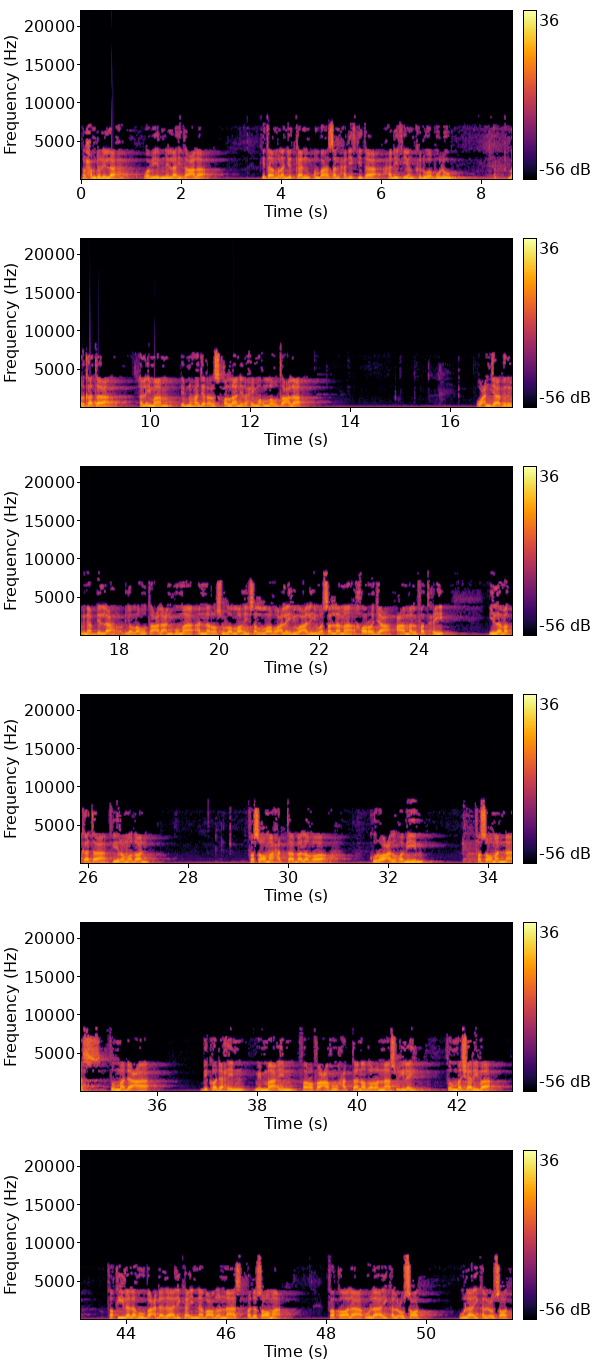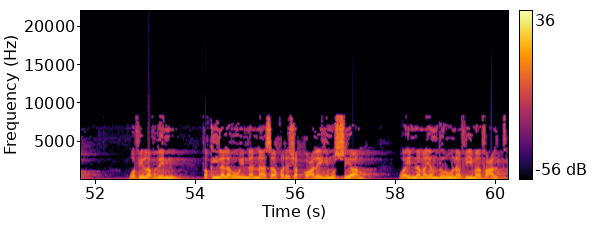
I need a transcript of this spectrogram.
Alhamdulillah wa biidznillah taala. Kita melanjutkan pembahasan hadis kita hadis yang ke-20 berkata Al-Imam Ibnu Hajar Al-Asqalani rahimahullahu taala wa an Jabir bin Abdullah radhiyallahu taala anhuma anna Rasulullah sallallahu alaihi wa alihi wa sallama kharaja amal fathi ila Makkah fi Ramadan فصام حتى بلغ كراع الغميم. فصام الناس ثم دعا بقدح من ماء فرفعه حتى نظر الناس إليه ثم شرب. فقيل له بعد ذلك إن بعض الناس قد صام. فقال أولئك العصاة أولئك العصاة. وفي لفظ فقيل له إن الناس قد شق عليهم الصيام. wa innama yanzuruna fima fa'alt.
